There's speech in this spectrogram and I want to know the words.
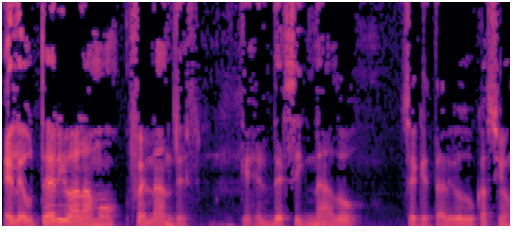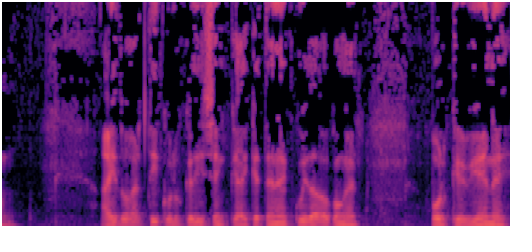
Eleuterio Álamo Fernández, que es el designado secretario de Educación, hay dos artículos que dicen que hay que tener cuidado con él porque viene,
